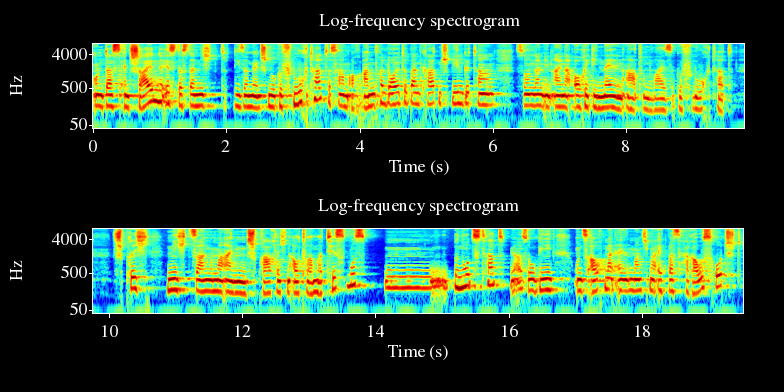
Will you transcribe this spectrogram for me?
Und das Entscheidende ist, dass da nicht dieser Mensch nur geflucht hat, das haben auch andere Leute beim Kartenspiel getan, sondern in einer originellen Art und Weise geflucht hat. Sprich, nicht, sagen wir mal, einen sprachlichen Automatismus mm, benutzt hat, ja, so wie uns auch mal, äh, manchmal etwas herausrutscht,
